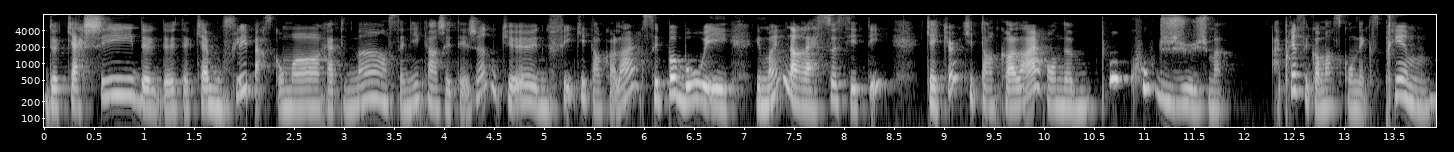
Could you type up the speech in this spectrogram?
de cacher, de, de, camoufler, parce qu'on m'a rapidement enseigné quand j'étais jeune qu'une fille qui est en colère, c'est pas beau. Et, et, même dans la société, quelqu'un qui est en colère, on a beaucoup de jugements. Après, c'est comment est-ce qu'on exprime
